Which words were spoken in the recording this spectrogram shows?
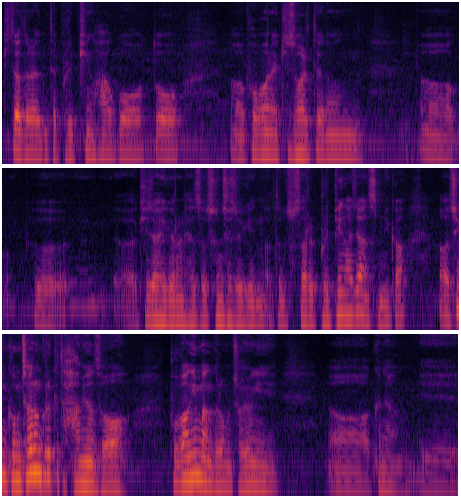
기자들한테 브리핑하고 또 어, 법원에 기소할 때는 어, 그 기자회견을 해서 전체적인 어떤 수사를 브리핑하지 않습니까? 어, 지금 검찰은 그렇게 다 하면서 부방위만 그러면 조용히 어, 그냥 이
